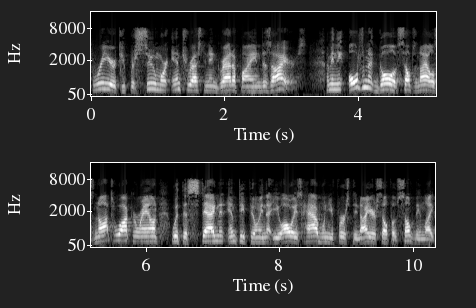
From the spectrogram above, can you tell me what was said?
freer to pursue more interesting and gratifying desires. I mean, the ultimate goal of self denial is not to walk around with this stagnant, empty feeling that you always have when you first deny yourself of something like,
